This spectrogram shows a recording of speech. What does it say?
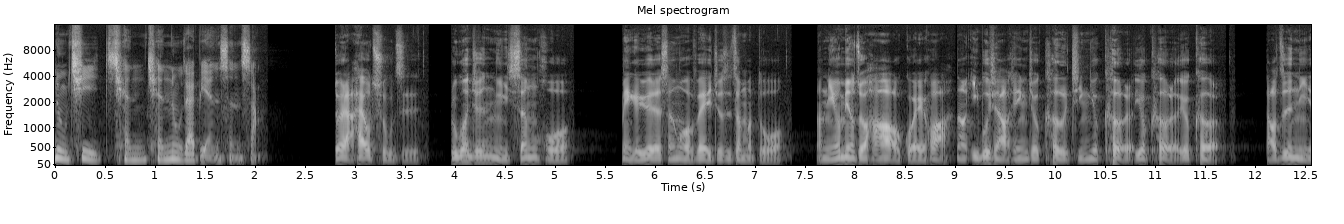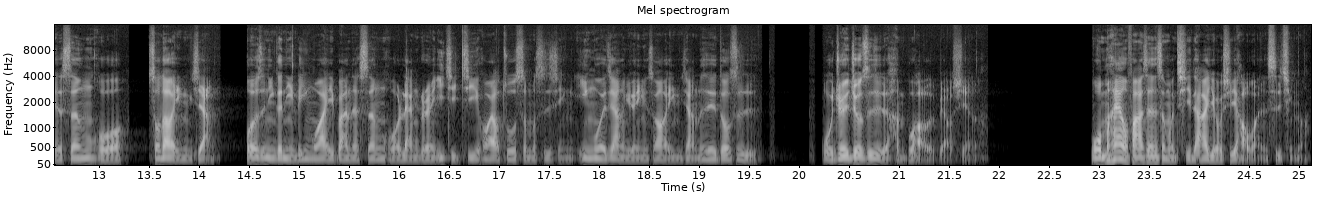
怒气迁迁怒在别人身上，对啊，还有储值。如果就是你生活每个月的生活费就是这么多啊，你又没有做好好规划，然后一不小心就氪金，又氪了，又氪了，又氪了，导致你的生活受到影响，或者是你跟你另外一半的生活两个人一起计划要做什么事情，因为这样原因受到影响，这些都是我觉得就是很不好的表现了。我们还有发生什么其他游戏好玩的事情吗？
